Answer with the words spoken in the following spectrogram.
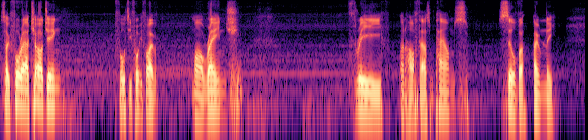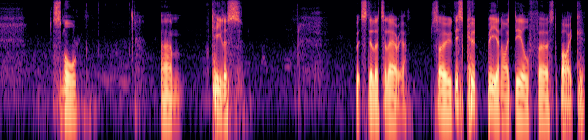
so four hour charging, 40, 45 mile range, three and a half thousand pounds, silver only, small, um, keyless, but still a Talaria. So this could be an ideal first bike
